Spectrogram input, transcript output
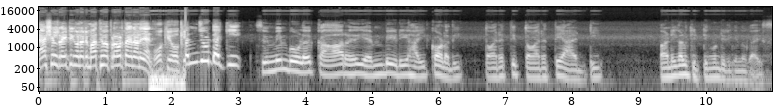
നാഷണൽ റേറ്റിംഗ് ഉള്ള ഒരു മാധ്യമ പ്രവർത്തകനാണ് ഞാൻ. ഓക്കെ ഓക്കെ അഞ്ചു ടക്കി swimming pool car M B D ഹൈക്കോടതി തുരത്തി തുരത്തി അടി. പണികൾ കിട്ടിക്കൊണ്ടിരിക്കുന്നു ഗൈസ്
